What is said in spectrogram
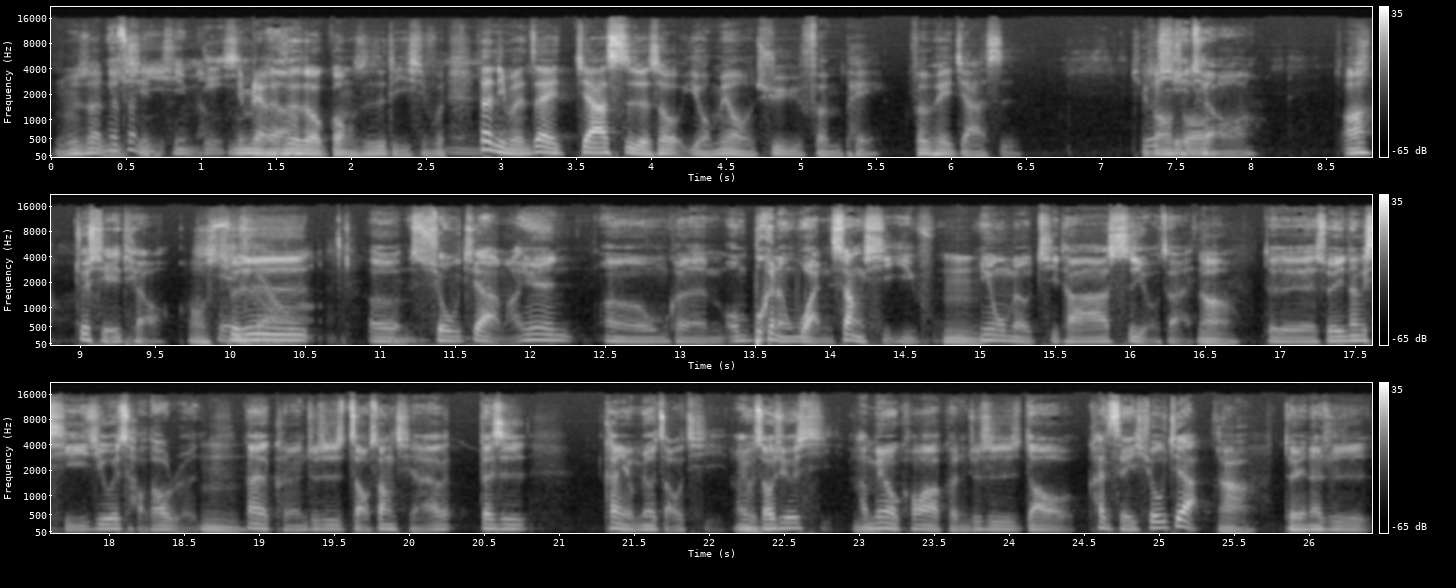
你们算理性，理性嘛？你们两个这都有共识是理性。夫妻。但你们在家事的时候有没有去分配？分配家事？就协调啊。啊，就协调。哦，就是呃休假嘛，因为呃我们可能我们不可能晚上洗衣服，嗯，因为我们有其他室友在。啊，对对对，所以那个洗衣机会吵到人，嗯，那可能就是早上起来，但是看有没有早起，有早起就洗，他没有的话，可能就是到看谁休假。啊，对，那就是。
